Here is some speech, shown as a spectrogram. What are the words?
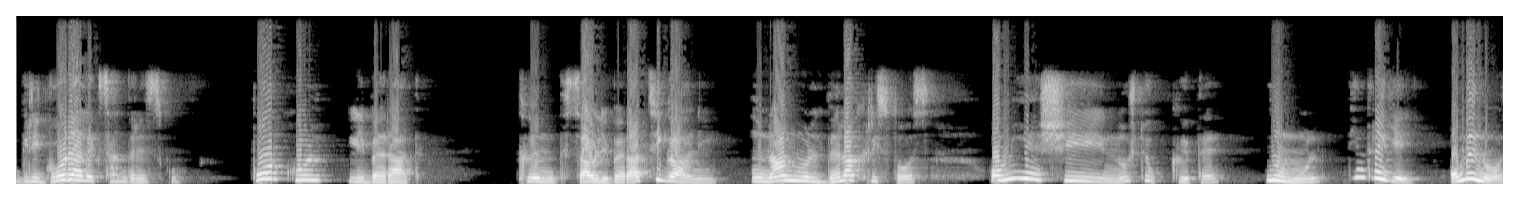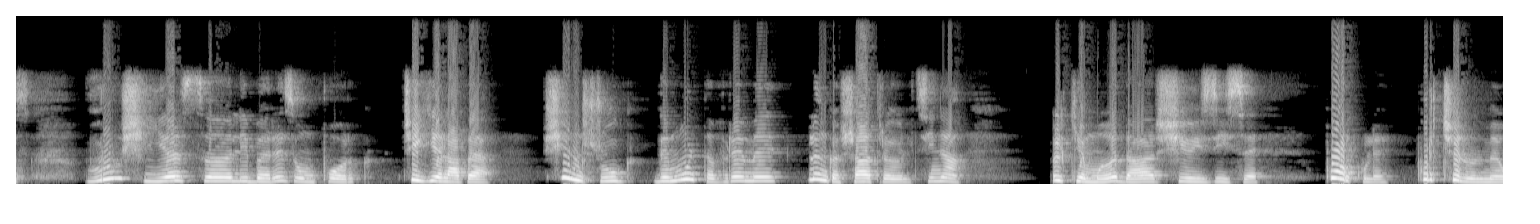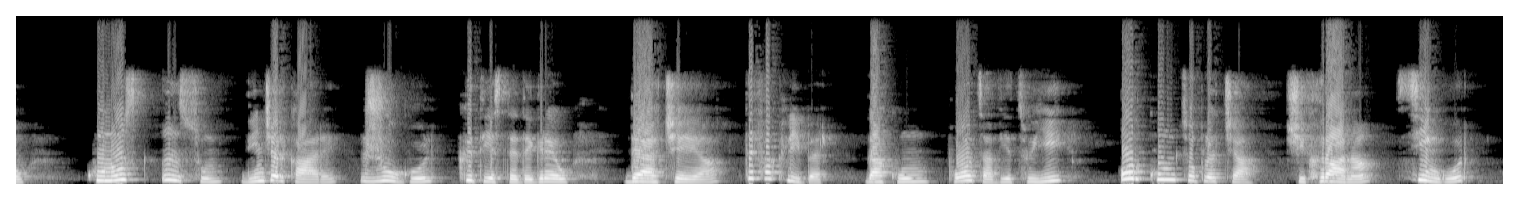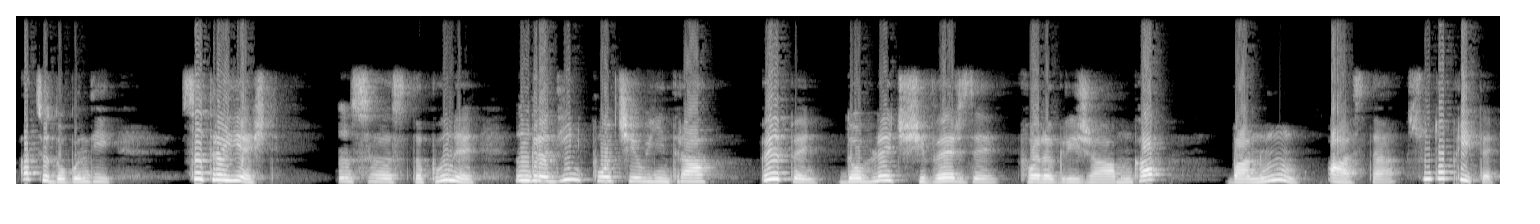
Grigore Alexandrescu Porcul liberat Când s-au liberat țiganii, în anul de la Hristos, o mie și nu știu câte, unul dintre ei, omenos, vru și el să libereze un porc ce el avea și în jug de multă vreme lângă șatră îl ținea. Îl chemă, dar și îi zise, Porcule, purcelul meu, cunosc însumi din cercare jugul cât este de greu, de aceea te fac liber, dar cum poți aviețui, oricum ți-o plăcea și hrana, singur, a ți-o dobândi. Să trăiești, însă, stăpâne, în grădini poți eu intra, pepeni, dovleci și verze, fără grijă a mânca? Ba nu, astea sunt oprite.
